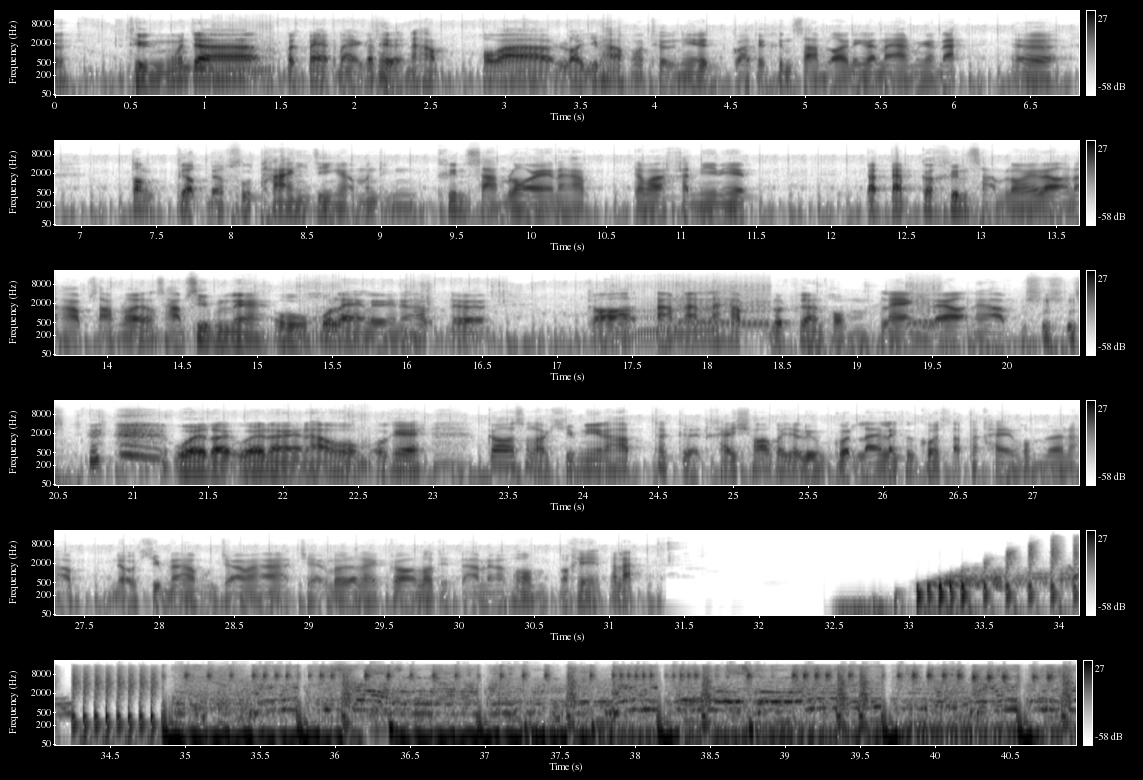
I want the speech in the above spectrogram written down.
ถึงมันจะแปลกๆหน่อยก็เถอะนะครับ เพราะว่า 125 หัวเถิงนี่กว่าจะขึ้น 300 นี่ก็นานเหมือนกันนะ เออ ต้องเกือบแบบสุดทางจริงๆอะมันถึงขึ้น 300 นะครับ แต่ว่าคันนี้เนี่ยแป๊บๆก็ขึ้น 300 แล้วนะครับ 300ต้อง30เลยเนี่ยโอ้โหโคตรแรงเลยนะครับเออก็ตามนั้นนะครับรถเพื่อนผมแรงอยู่แล้วนะครับอวยหน่อยอวยหน่อยนะครับผมโอเค ก็สำหรับคลิปนี้นะครับ ถ้าเกิดใครชอบก็อย่าลืมกดไลค์แล้วก็กด subscribe ผมด้วยนะครับ เดี๋ยวคลิปหน้าผมจะมาแจกรถอะไรก็รอติดตามนะครับผม โอเค ไปละ Oh, oh, oh.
